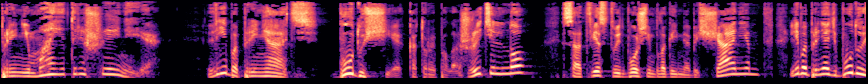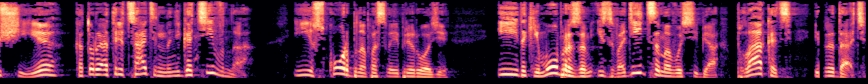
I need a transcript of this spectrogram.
принимает решение либо принять будущее, которое положительно, соответствует Божьим благим обещаниям, либо принять будущее, которое отрицательно, негативно и скорбно по своей природе, и таким образом изводить самого себя, плакать и рыдать.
